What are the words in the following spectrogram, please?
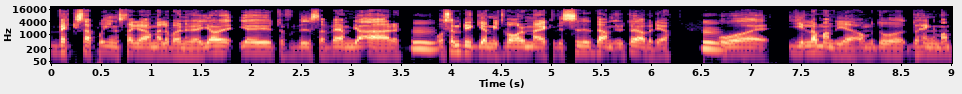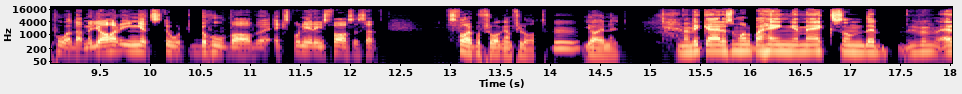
växa på Instagram eller vad det nu är. Jag, jag är ute för att visa vem jag är Mm. och sen bygger jag mitt varumärke vid sidan utöver det. Mm. Och gillar man det, ja, då, då hänger man på där. Men jag har inget stort behov av exponeringsfasen så att svara på frågan, förlåt. Mm. Jag är nöjd. Men vilka är det som håller på att hänga med Ex on the... Är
